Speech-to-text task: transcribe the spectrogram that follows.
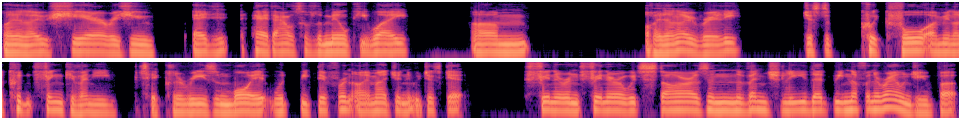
I don't know, shear as you head, head out of the Milky Way. Um, I don't know, really. Just a quick thought. I mean, I couldn't think of any particular reason why it would be different. I imagine it would just get thinner and thinner with stars, and eventually there'd be nothing around you. But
